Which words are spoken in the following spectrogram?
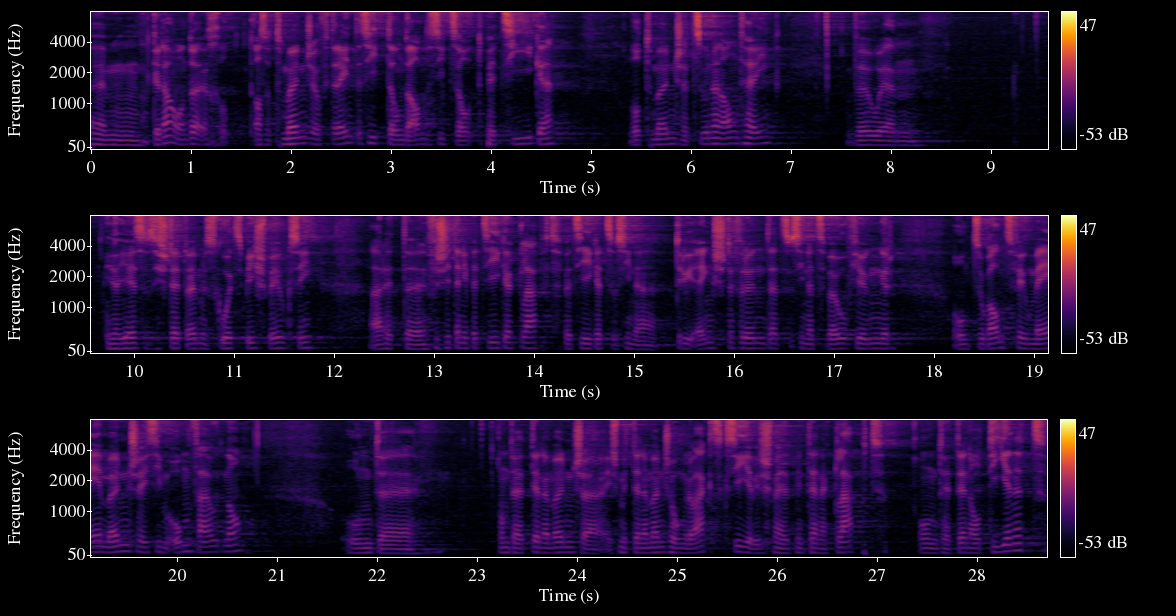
Ähm, genau, und äh, also die Menschen auf der einen Seite und andererseits auch die Beziehungen, die die Menschen zueinander haben. Weil ähm, ja, Jesus war dort immer ein gutes Beispiel. Gewesen. Er hat äh, verschiedene Beziehungen gelebt, Beziehungen zu seinen drei engsten Freunden, zu seinen zwölf Jüngern und zu ganz viel mehr Menschen in seinem Umfeld noch. Und, äh, und hat Menschen, ist mit diesen Menschen unterwegs gewesen, hat mit denen gelebt und hat denen auch gedient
